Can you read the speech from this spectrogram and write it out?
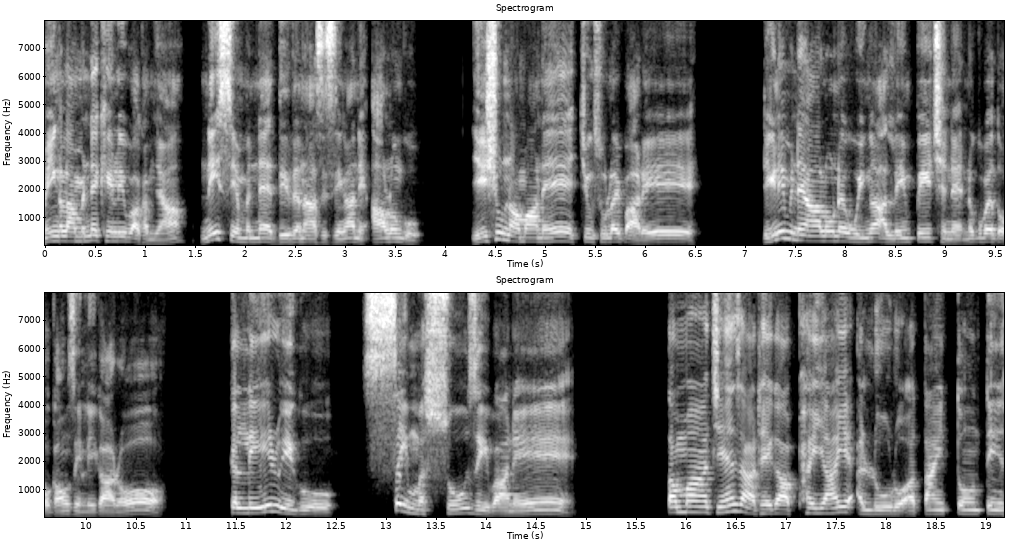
မင်္ဂလာမနေ့ခင်းလေးပါခင်ဗျာနေ့စဉ်မနေ့ဒေသနာစီစဉ်ကနေအားလုံးကိုယေရှုနာမနဲ့ကြိုဆိုလိုက်ပါတယ်ဒီကနေ့မနေ့အားလုံးနဲ့ဝေငါအလင်းပေးခြင်းနဲ့နှုတ်ကပတ်တော်ကောင်းစဉ်လေးကတော့ကလေးတွေကိုစိတ်မဆိုးစေပါနဲ့တမာကျမ်းစာထဲကဖယားရဲ့အလိုတော်အတိုင်းတွင်တင်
